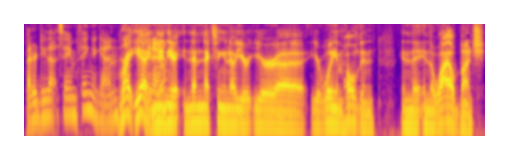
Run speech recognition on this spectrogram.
better do that same thing again. Right. Yeah. You and then know? you and then next thing you know, you're you're uh, you're William Holden in the in the Wild Bunch,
